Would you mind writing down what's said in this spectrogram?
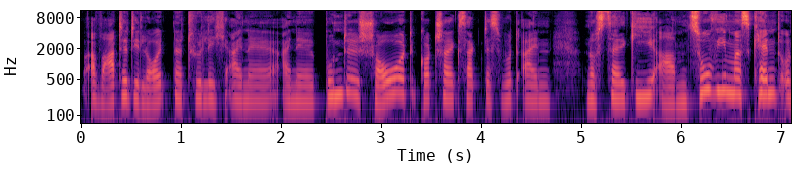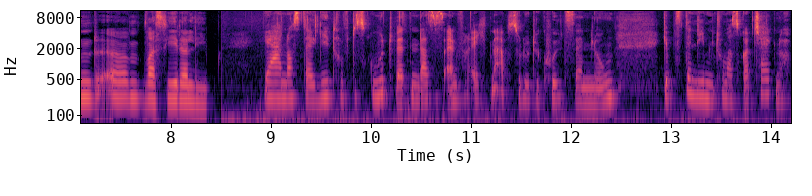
erwartet die Leute natürlich eine, eine bunte Show. Gottschalk sagt, es wird ein Nostalgieabend, so wie man es kennt und ähm, was jeder liebt. Ja, Nostalgie trifft es gut. Wetten, das ist einfach echt eine absolute Kultsendung. Gibt es denn neben Thomas Gottschalk noch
